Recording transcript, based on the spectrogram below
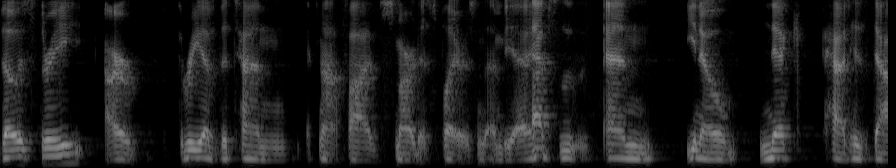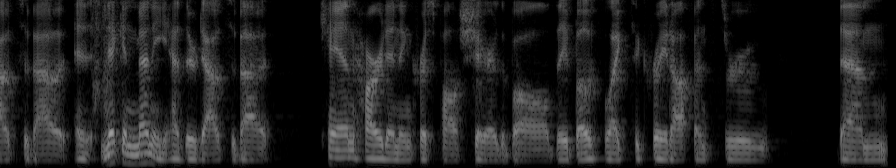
those three are three of the ten, if not five, smartest players in the NBA. Absolutely. And you know, Nick had his doubts about, and Nick and many had their doubts about can Harden and Chris Paul share the ball. They both like to create offense through them.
